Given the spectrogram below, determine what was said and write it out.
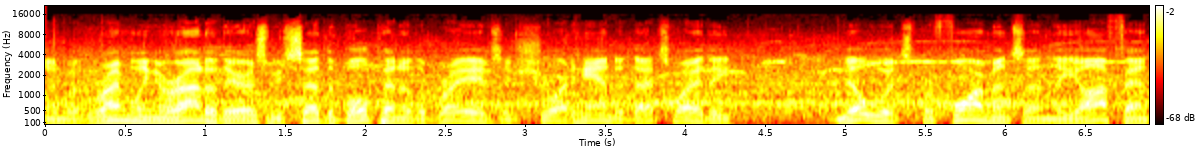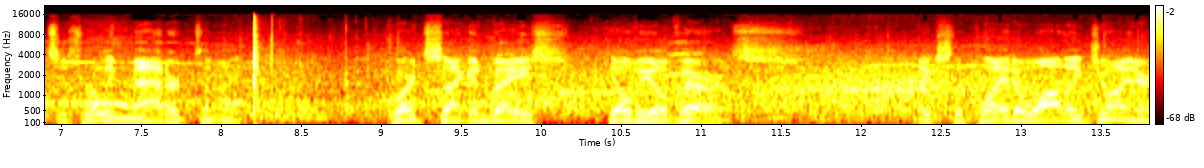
And with Remlinger out of there, as we said, the bullpen of the Braves is short-handed. That's why the Millwood's performance and the offense has really mattered tonight. Towards second base, Quilvio Veras makes the play to Wally Joyner,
